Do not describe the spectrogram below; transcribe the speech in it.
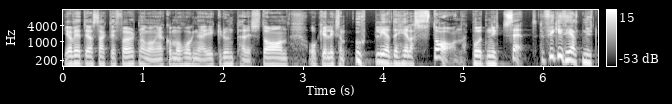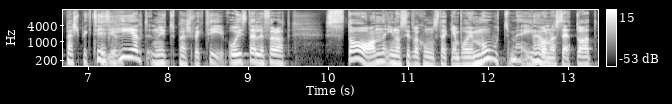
jag vet, jag har sagt det förut någon gång, jag kommer ihåg när jag gick runt här i stan och jag liksom upplevde hela stan på ett nytt sätt. Du fick ett helt nytt perspektiv. Ett helt nytt perspektiv. Och istället för att stan inom situationstecken var emot mig ja. på något sätt och att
